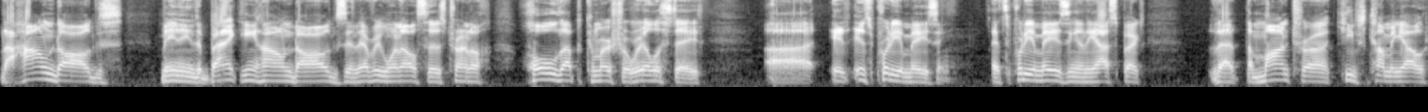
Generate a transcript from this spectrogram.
the hound dogs, meaning the banking hound dogs and everyone else is trying to hold up commercial real estate, uh, it, it's pretty amazing. It's pretty amazing in the aspect that the mantra keeps coming out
